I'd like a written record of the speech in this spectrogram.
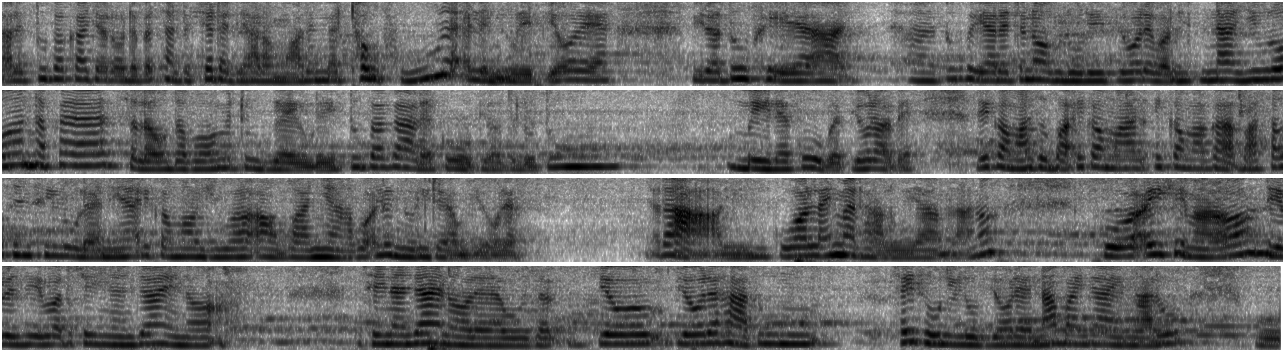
တာလေသူ့ဘက်ကကျတော့တစ်ပတ်စံတစ်ချက်တပြားတော့မှလည်းမထုတ်ဘူးတဲ့အဲ့လိုမျိုးတွေပြောတယ်ပြီးတော့သူ့ဖေက အဲသူ့ဖေကလည်းကျွန်တော်ဘယ်လိုတွေပြောတယ်ဗောနာယူတော့နှစ်ဖက်စလုံးသဘောမတူခဲ့ဘူးလေသူ့ဘက်ကလည်းကိုယ့်ကိုပြောတယ်လို့သူ မေလည်းကိုယ့်ကိုပဲပြောတာပဲအဲ့ကောင်မဆိုပါအဲ့ကောင်မအဲ့ကောင်မကဘာဆောက်ဆင်းစီးလို့လဲနေအဲ့ကောင်မယူရအောင်ဘာညာပေါ့အဲ့လိုမျိုးလေးတောင်ပြောတယ်အဲ့ဒါကိုကလိုက်မှတ်ထားလို့ရမလားနော်ကိုကအဲ့ချိန်မှာတော့နေပါစေပေါ့တစ်ချိန်တန်ကြာရင်တော့တစ်ချိန်တန်ကြာရင်တော့လေဟိုပြောပြောတဲ့ဟာ तू စိတ်ဆိုးနေလို့ပြောတယ်နောက်ပိုင်းကျရင်ငါတို့ဟို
